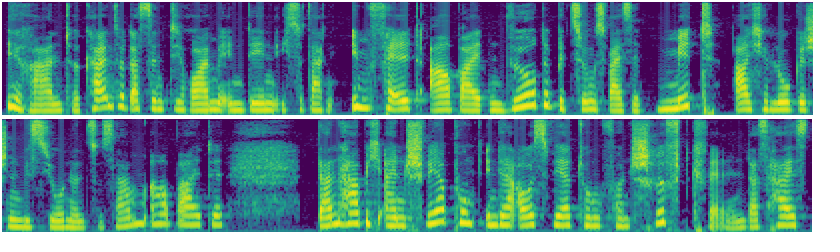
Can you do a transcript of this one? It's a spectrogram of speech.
Iran, Türkei und so. Das sind die Räume, in denen ich sozusagen im Feld arbeiten würde, beziehungsweise mit archäologischen Missionen zusammenarbeite. Dann habe ich einen Schwerpunkt in der Auswertung von Schriftquellen. Das heißt,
